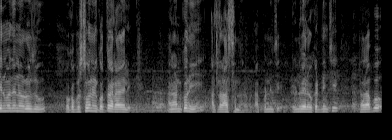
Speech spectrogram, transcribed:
జన్మదినం రోజు ఒక పుస్తకం నేను కొత్తగా రాయాలి అని అనుకొని అట్లా రాస్తున్నాను అనమాట అప్పటి నుంచి రెండు వేల ఒకటి నుంచి దాదాపు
